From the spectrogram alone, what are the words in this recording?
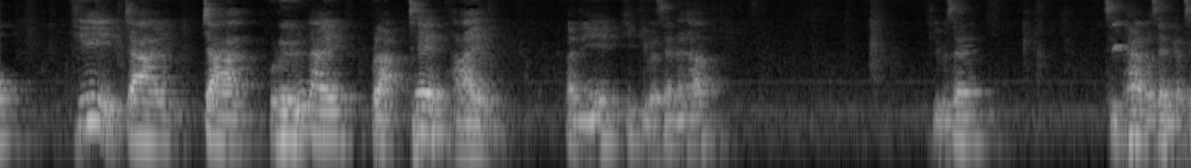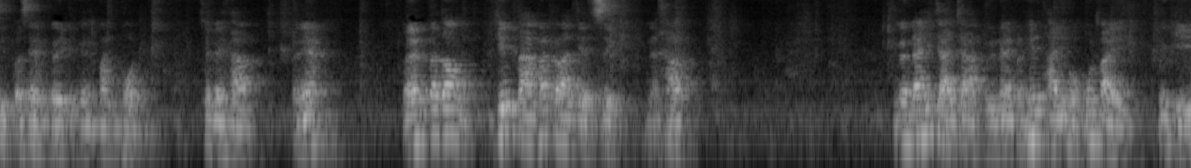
6 ที่จ่ายจากหรือในประเทศไทย อันนี้คิดกี่เปอร์เซ็นต์นะครับ กี่เปอร์เซ็นต์15เปอร์เซ็นต์กับ 10เปอร์เซ็นต์เคยเป็นเงินปันผล ใช่ไหมครับอันเนี้ยเพราะฉะนั้นก็ต้องคิดตามมาตรา 70 นะครับ เงินได้ที่จ่ายจากหรือในประเทศไทยที่ผมพูดไปเมื่อกี้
